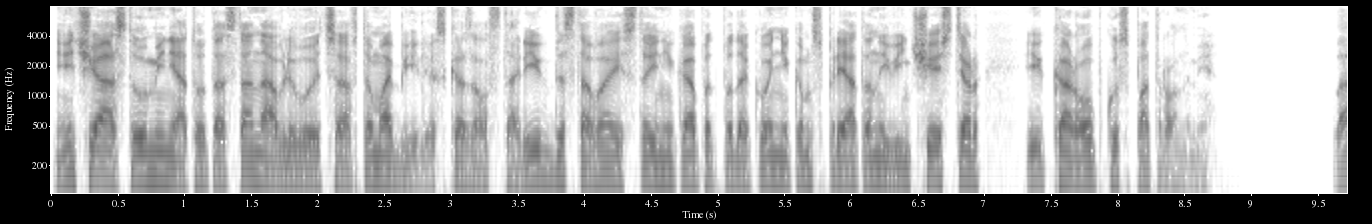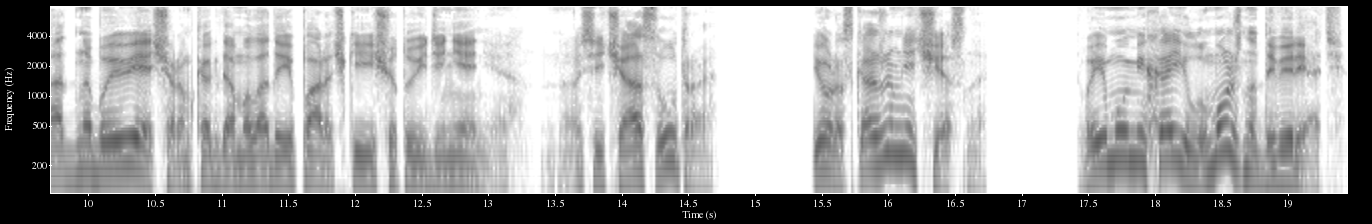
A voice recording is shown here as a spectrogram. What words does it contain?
«Не часто у меня тут останавливаются автомобили», — сказал старик, доставая из тайника под подоконником спрятанный винчестер и коробку с патронами. «Ладно бы вечером, когда молодые парочки ищут уединение, но сейчас утро. Юра, скажи мне честно, твоему Михаилу можно доверять?»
